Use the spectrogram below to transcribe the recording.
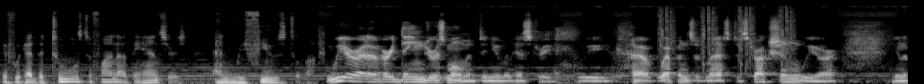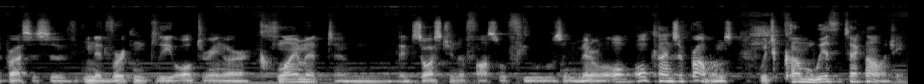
if we had the tools to find out the answers and refuse to look. We are at a very dangerous moment in human history. We have weapons of mass destruction. We are in the process of inadvertently altering our climate and exhaustion of fossil fuels and mineral, all, all kinds of problems which come with technology.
